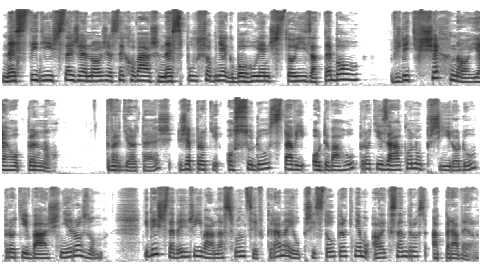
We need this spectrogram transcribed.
Nestydíš se, ženo, že se chováš nespůsobně k Bohu, jenž stojí za tebou? Vždyť všechno jeho plno. Tvrdil též, že proti osudu staví odvahu, proti zákonu přírodu, proti vášni rozum. Když se vyhříval na slunci v Kraneju, přistoupil k němu Alexandros a pravil.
